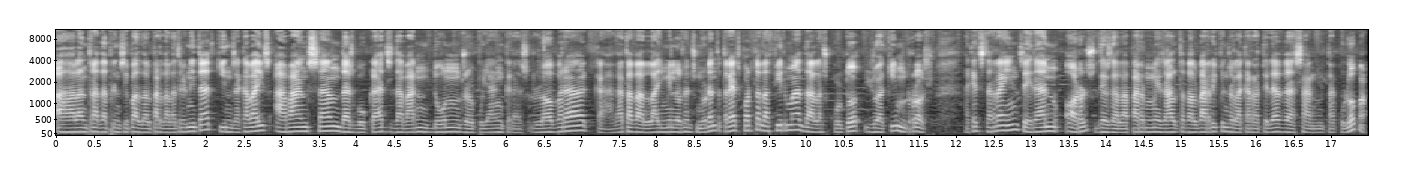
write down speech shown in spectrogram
A l'entrada principal del Parc de la Trinitat, 15 cavalls avancen desbocats davant d'uns pollancres. L'obra, que data de l'any 1993, porta la firma de l'escultor Joaquim Ros. Aquests terrenys eren horts des de la part més alta del barri fins a la carretera de Santa Coloma.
